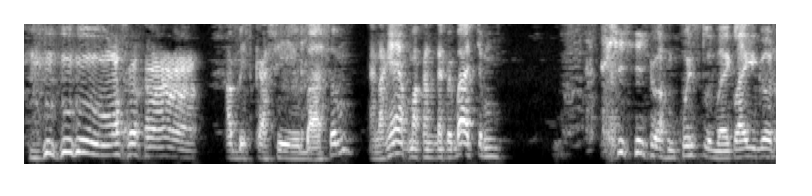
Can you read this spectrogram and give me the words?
Abis kasih basem, enaknya makan tempe bacem. Mampus lu balik lagi Gor.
